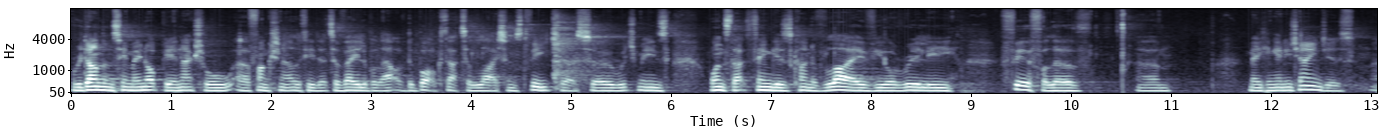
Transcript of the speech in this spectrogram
redundancy may not be an actual uh, functionality that's available out of the box. That's a licensed feature. So, which means once that thing is kind of live, you're really fearful of um, making any changes. Uh,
